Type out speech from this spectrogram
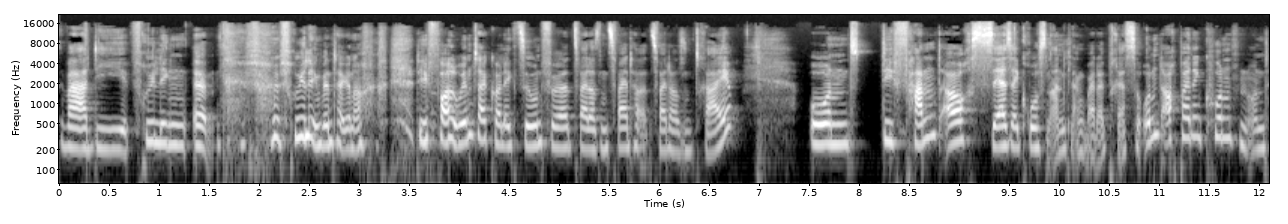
war die Frühling, äh, Frühling, Winter, genau, die Fall-Winter-Kollektion für 2002, 2003. Und die fand auch sehr, sehr großen Anklang bei der Presse und auch bei den Kunden. Und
